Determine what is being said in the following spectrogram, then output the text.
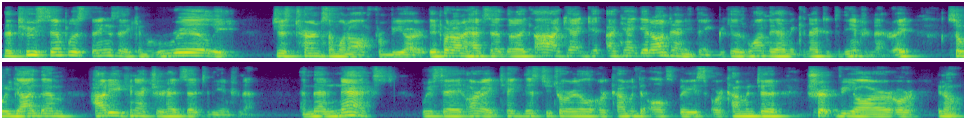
The two simplest things that can really just turn someone off from VR. They put on a headset, they're like, ah, oh, I can't get I can't get onto anything because one, they haven't connected to the internet, right? So we guide them, how do you connect your headset to the internet? And then next, we say, all right, take this tutorial or come into AltSpace or come into TRIPP VR or, you know,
